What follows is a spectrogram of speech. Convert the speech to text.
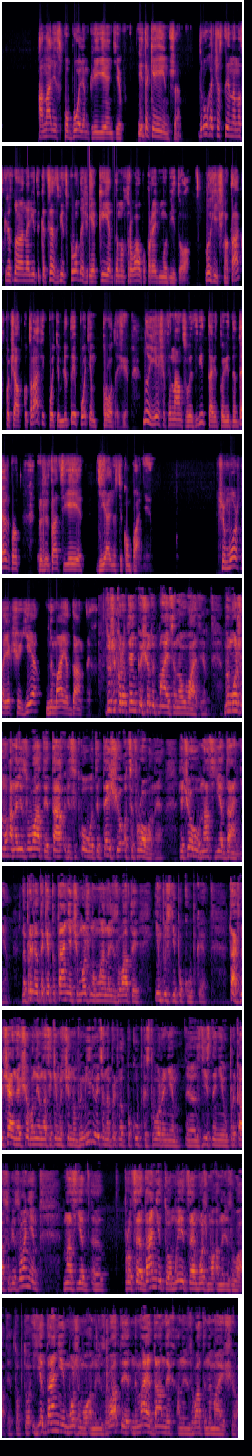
аналіз по болям клієнтів і таке інше. Друга частина наскрізної аналітики це звіт з продажів, який я демонстрував у попередньому відео. Логічно, так? Спочатку трафік, потім люди, потім продажі. Ну і є ще фінансовий звіт та відповідний дешборд, результат цієї діяльності компанії. Чи можна, якщо є, немає даних? Дуже коротенько, що тут мається на увазі. Ми можемо аналізувати та відслідковувати те, що оцифроване, для чого в нас є дані. Наприклад, таке питання, чи можемо ми аналізувати імпульсні покупки. Так, звичайно, якщо вони в нас якимось чином вимірюються, наприклад, покупки створені, е, здійснені у прикасовій зоні, в нас є е, про це дані, то ми це можемо аналізувати. Тобто є дані, можемо аналізувати, немає даних, аналізувати немає що.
